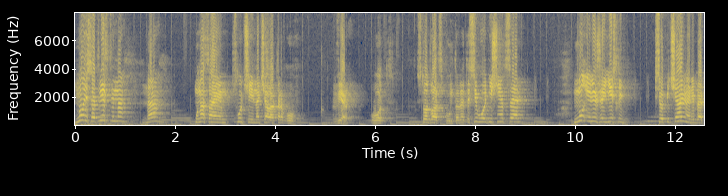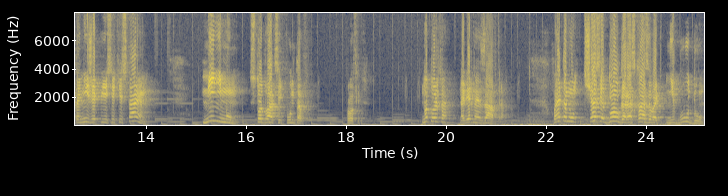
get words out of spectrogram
Ну и, соответственно, да, у нас с вами в случае начала торгов вверх, вот, 120 пунктов, это сегодняшняя цель. Ну или же, если все печально, ребята, ниже 50 ставим, минимум 120 пунктов профит. Но только, наверное, завтра. Поэтому сейчас я долго рассказывать не буду.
